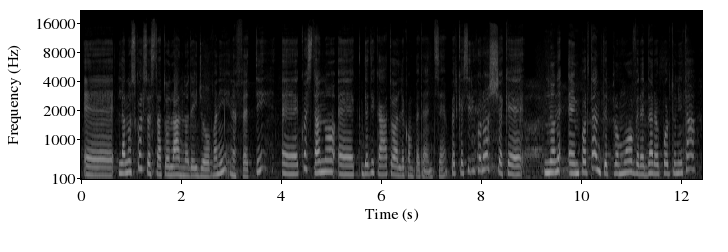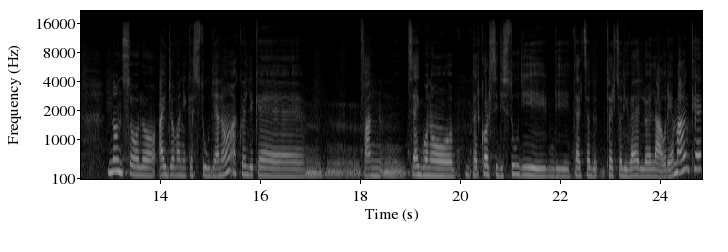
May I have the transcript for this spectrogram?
Eh, l'anno scorso è stato l'anno dei giovani, in effetti, eh, quest'anno è dedicato alle competenze perché si riconosce che è, è, importante promuovere e dare opportunità non solo ai giovani che studiano, a quelli che mm, fan, seguono percorsi di studi di terzo, terzo livello e laurea, ma anche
